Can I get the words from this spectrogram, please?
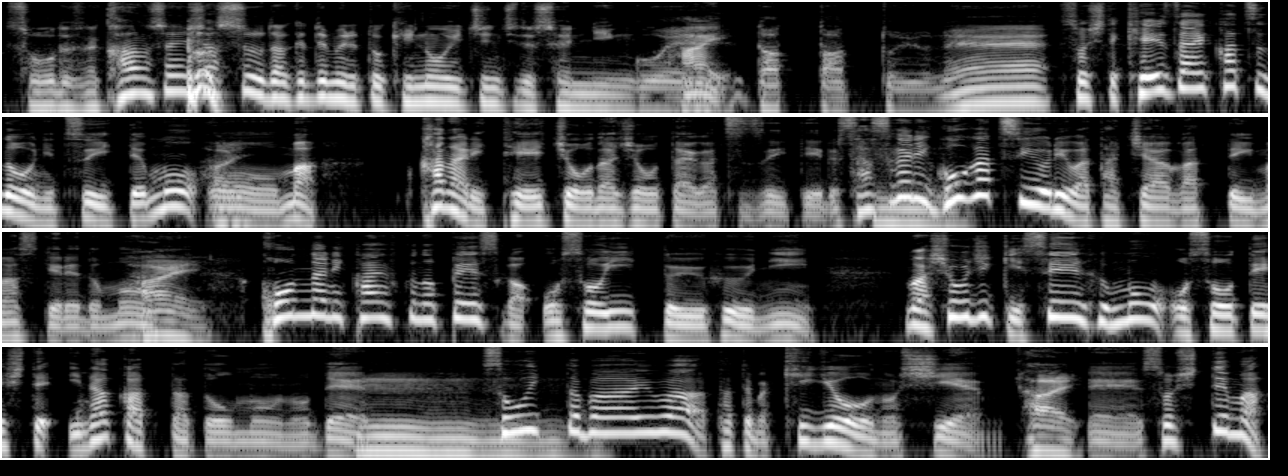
そうですね。感染者数だけで見ると、昨日1日で1000人超えだったというね。はい、そして経済活動についても、はい、まあ、かなり低調な状態が続いている。さすがに5月よりは立ち上がっていますけれども、うんはい、こんなに回復のペースが遅いというふうに、まあ正直政府も想定していなかったと思うので、そういった場合は、例えば企業の支援、はい。えー、そしてまあ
